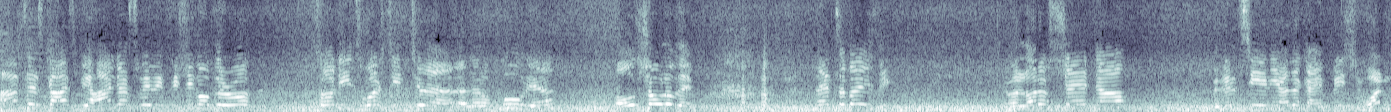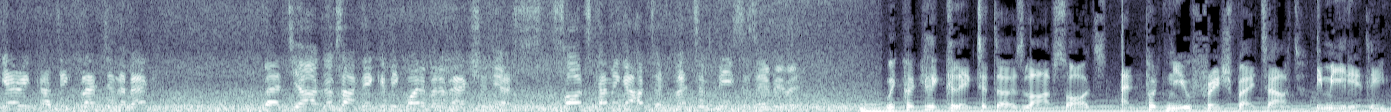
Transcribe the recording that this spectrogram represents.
How's this guys behind us we're fishing off the rock? Sardines washed into a, a little pool, yeah? A whole shoal of them. That's amazing. A lot of shad now. We didn't see any other game fish. One Garrick, I think, flapped in the back. But yeah, it looks like there can be quite a bit of action here. Sards coming out in bits and pieces everywhere. We quickly collected those live sards and put new fresh baits out immediately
